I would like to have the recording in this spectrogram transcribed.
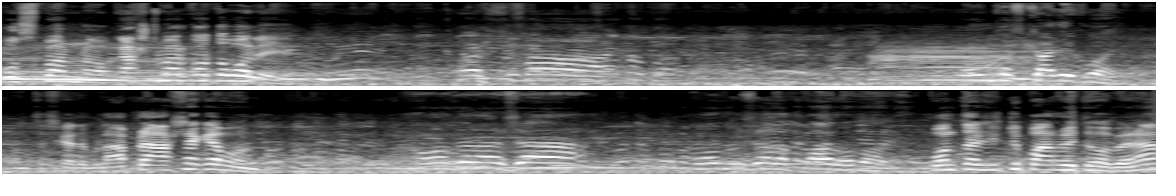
পঁচপান্ন। কাস্টমার কত বলে? পঞ্চাশ কাটে বলে। আপনার আশা কেমন? আমাদের আশা পঞ্চাশ পার হবে পঞ্চাশ একটু পার হইতে হবে না?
